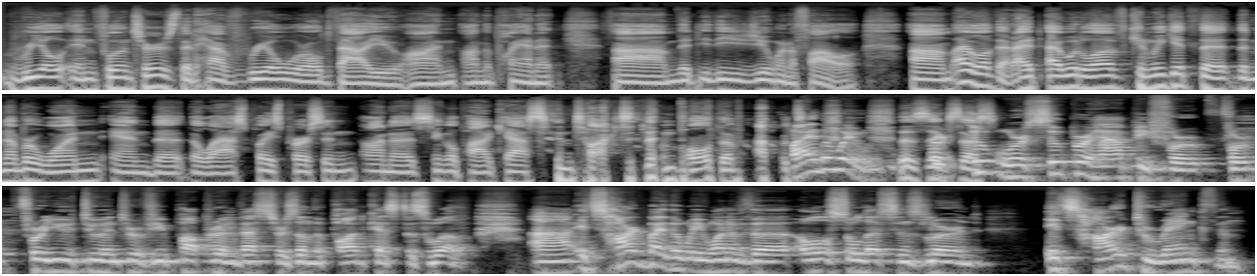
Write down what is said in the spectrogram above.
real influencers that have real world value on on the planet um, that, that, you do want to follow. Um, I love that. I, I, would love. Can we get the the number one and the the last place person on a single podcast and talk to them both about? By the way, the success. We're, su- we're super happy for for for you to interview popular investors on the podcast as well. Uh, it's hard, by the way. One of the also lessons learned. It's hard to rank them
